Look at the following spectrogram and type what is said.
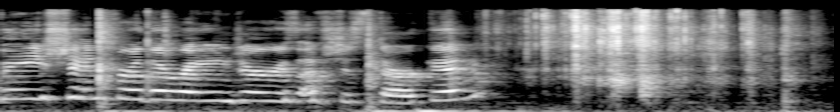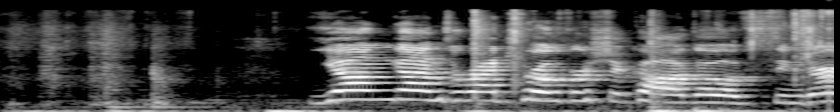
Ovation for the Rangers of Shesterkin. Young Guns Retro for Chicago of Suter.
